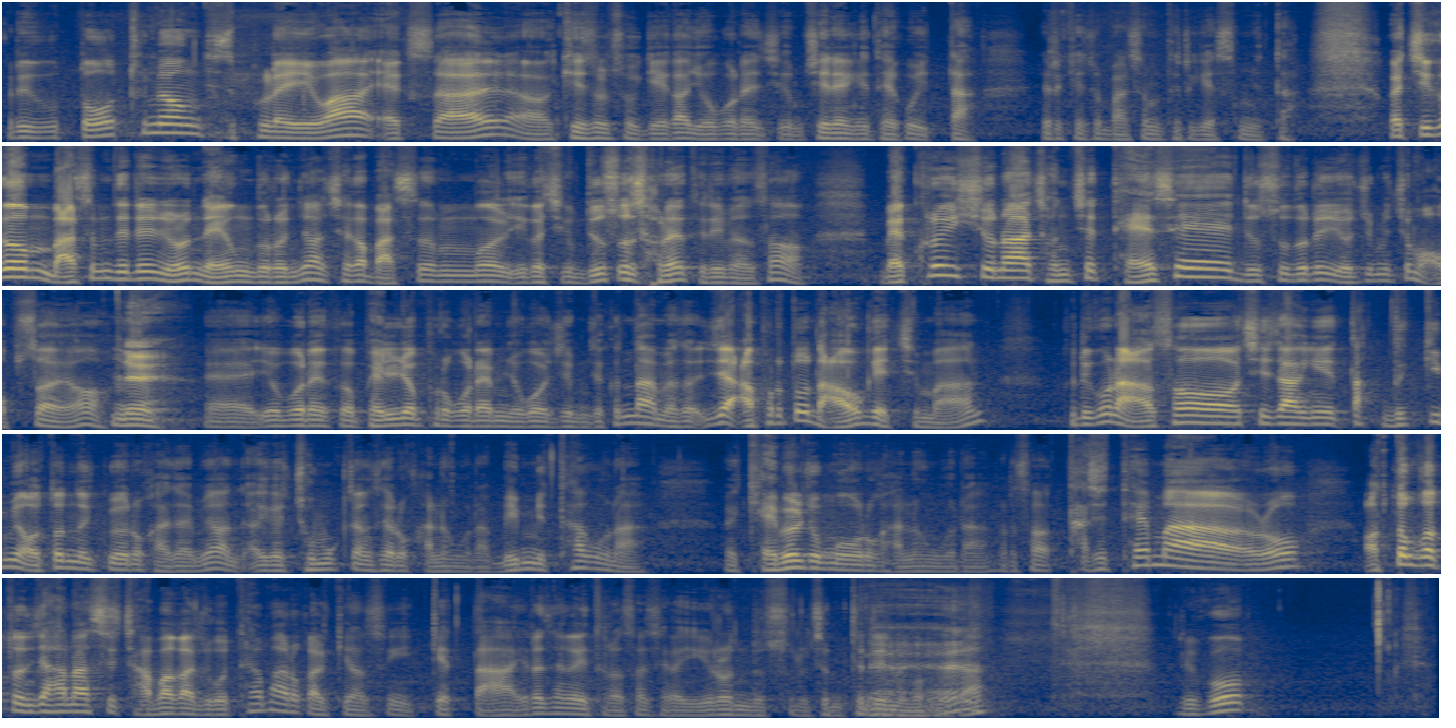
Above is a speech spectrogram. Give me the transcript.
그리고 또 투명 디스플레이와 XR 어, 기술 소개가 요번에 지금 진행이 되고 있다. 이렇게 좀 말씀드리겠습니다. 그러니까 지금 말씀드린 이런 내용들은요. 제가 말씀을 이거 지금 뉴스 전해드리면서 매크로 이슈나 전체 대세 뉴스들이 요즘에 좀 없어요. 네. 예, 요번에 그 value 프로그램 요거 지금 이제 끝나면서 이제 앞으로 또 나오겠지만 그리고 나서 시장이 딱 느낌이 어떤 느낌으로 가냐면 아, 이거 종목 장세로 가는구나 밋밋하구나 개별 종목으로 가는구나 그래서 다시 테마로 어떤 것든지 하나씩 잡아가지고 테마로 갈 가능성이 있겠다 이런 생각이 들어서 제가 이런 뉴스를 좀 드리는 네. 겁니다. 그리고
